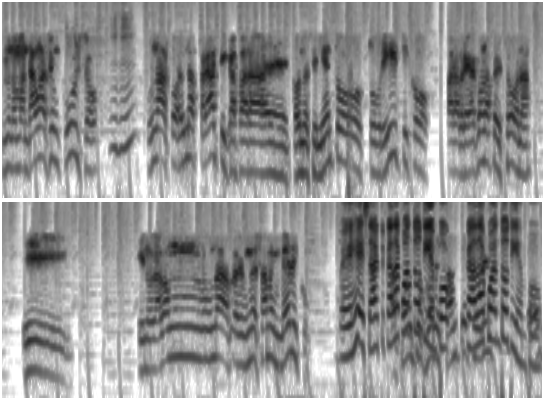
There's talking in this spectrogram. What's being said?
nos mandaban a hacer un curso, una, una práctica para eh, conocimiento turístico, para bregar con la persona, y, y nos daban un, una- un examen médico ¿Ves? Exacto. ¿Cada cuánto todos tiempo? ¿Cada cuánto tiempo?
